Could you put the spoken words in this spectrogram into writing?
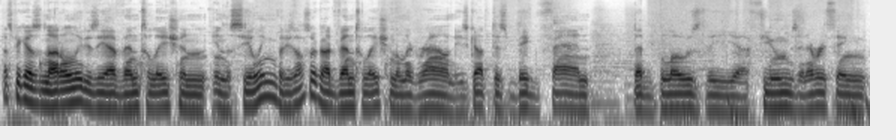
That's because not only does he have ventilation in the ceiling, but he's also got ventilation on the ground. He's got this big fan that blows the uh, fumes and everything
